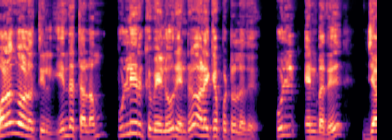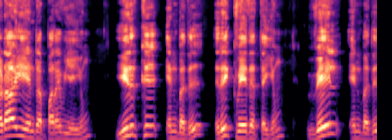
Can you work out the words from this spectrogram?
பழங்காலத்தில் இந்த தலம் புள்ளிருக்கு வேலூர் என்று அழைக்கப்பட்டுள்ளது. புல் என்பது ஜடாயு என்ற பறவையையும் இருக்கு என்பது ரிக் வேதத்தையும் வேல் என்பது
